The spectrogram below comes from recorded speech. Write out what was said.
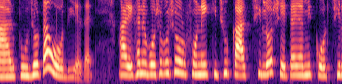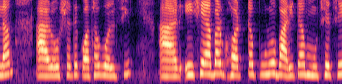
আর পুজোটা ও দিয়ে দেয়। আর এখানে বসে বসে ওর ফোনে কিছু কাজ ছিল, সেটাই আমি করছিলাম। আর ওর সাথে কথা বলছি। আর এসে আবার ঘরটা পুরো বাড়িটা মুছেছে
